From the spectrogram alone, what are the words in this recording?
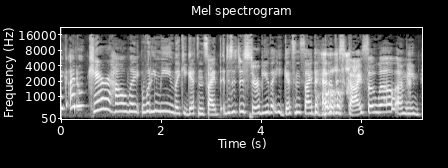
Like I don't care how like what do you mean like he gets inside? Does it disturb you that he gets inside the head of the sky so well? I mean,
